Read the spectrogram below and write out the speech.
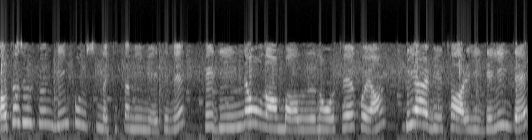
Atatürk'ün din konusundaki samimiyetini ve dinine olan bağlılığını ortaya koyan diğer bir tarihi delil de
